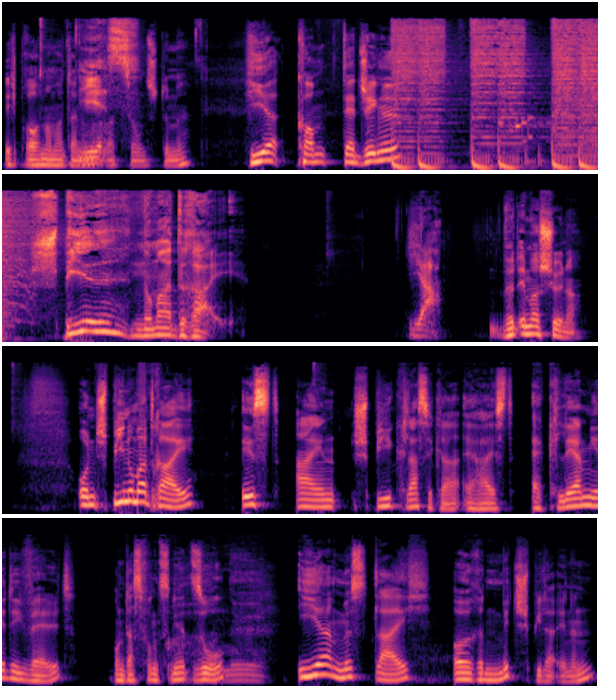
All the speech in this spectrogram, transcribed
ich brauche nochmal deine Yes. Moderationsstimme. Hier kommt der Jingle. Spiel Nummer 3. Ja. Wird immer schöner. Und Spiel Nummer drei ist ein Spielklassiker. Er heißt Erklär mir die Welt. Und das funktioniert Oh, so. Nö. Ihr müsst gleich euren MitspielerInnen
